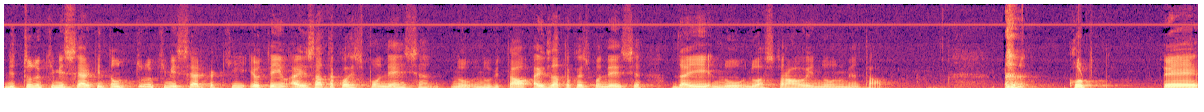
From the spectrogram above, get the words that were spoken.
de tudo que me cerca. Então, tudo que me cerca aqui, eu tenho a exata correspondência no, no vital, a exata correspondência daí no, no astral e no, no mental corpo é,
